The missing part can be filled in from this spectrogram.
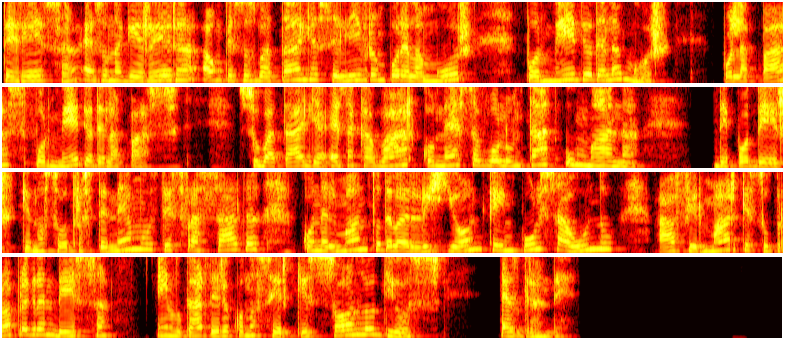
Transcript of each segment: Teresa es una guerrera, aunque sus batallas se libran por el amor, por medio del amor, por la paz, por medio de la paz. Su batalla es acabar con esa voluntad humana de poder que nosotros tenemos disfrazada con el manto de la religión que impulsa a uno a afirmar que su propia grandeza en lugar de reconocer que solo Dios es grande.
